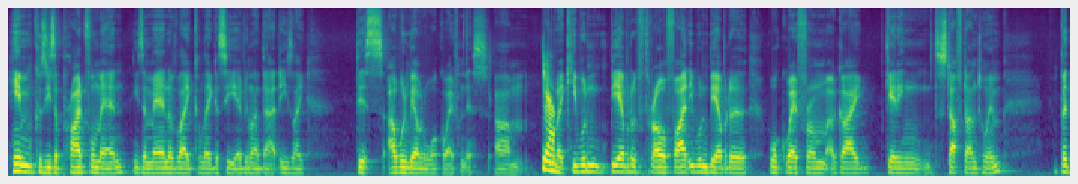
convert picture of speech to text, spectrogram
him because he's a prideful man. He's a man of like legacy, everything like that. He's like this. I wouldn't be able to walk away from this. Um, Yeah. like he wouldn't be able to throw a fight. He wouldn't be able to walk away from a guy getting stuff done to him. But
